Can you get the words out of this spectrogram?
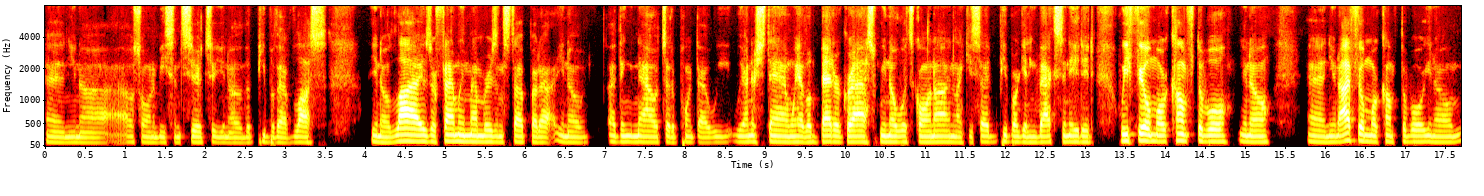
and you know, I also want to be sincere to you know the people that have lost you know lives or family members and stuff. But uh, you know, I think now to the point that we we understand, we have a better grasp, we know what's going on. Like you said, people are getting vaccinated. We feel more comfortable, you know, and you know I feel more comfortable. You know,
